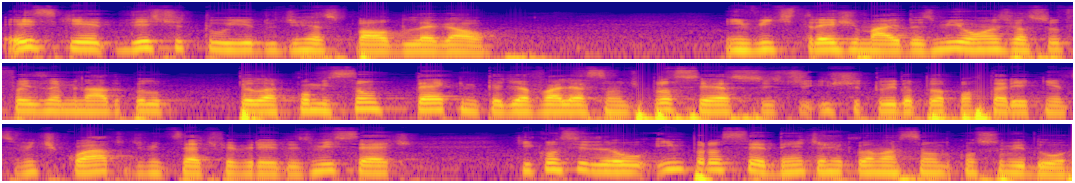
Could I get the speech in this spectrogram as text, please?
eis que destituído de respaldo legal. Em 23 de maio de 2011, o assunto foi examinado pelo, pela Comissão Técnica de Avaliação de Processos, instituída pela Portaria 524, de 27 de fevereiro de 2007, que considerou improcedente a reclamação do consumidor.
